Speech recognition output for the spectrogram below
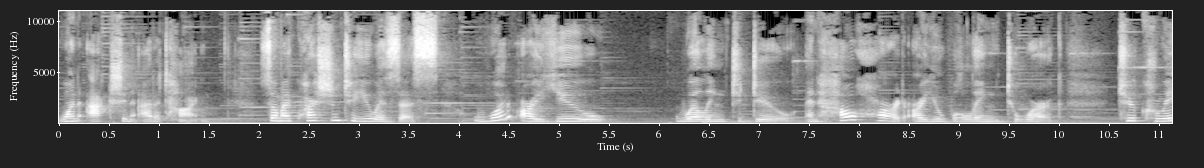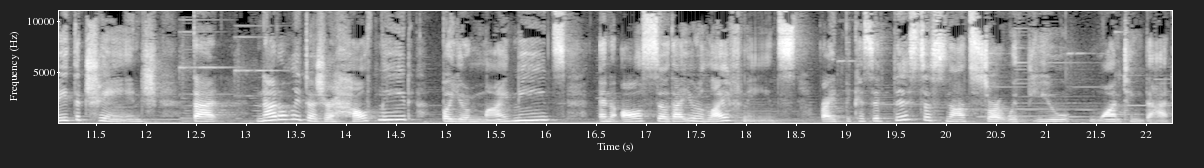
one action at a time. So, my question to you is this What are you willing to do, and how hard are you willing to work to create the change that not only does your health need, but your mind needs, and also that your life needs? Right? Because if this does not start with you wanting that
